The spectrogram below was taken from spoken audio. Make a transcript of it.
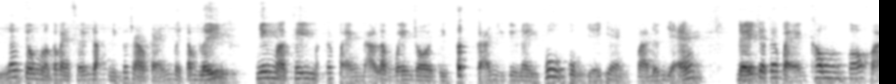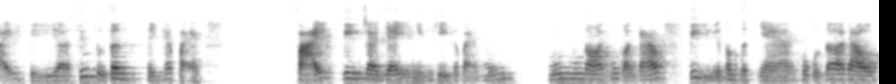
nói chung là các bạn sẽ gặp những cái rào cản về tâm lý. Nhưng mà khi mà các bạn đã làm quen rồi thì tất cả những điều này vô cùng dễ dàng và đơn giản. Để cho các bạn không có phải bị à, thiếu tự tin thì các bạn phải ghi ra giấy những gì các bạn muốn muốn muốn nói, muốn quảng cáo. Ví dụ như thông tin nhà, khu vực đó ở đâu,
